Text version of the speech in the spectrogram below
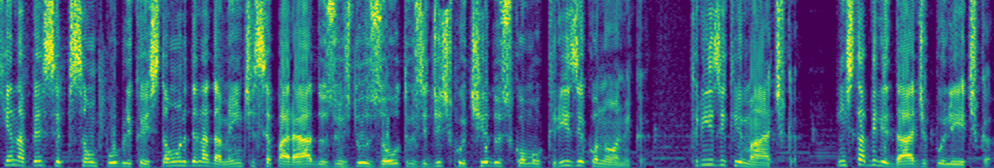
que na percepção pública estão ordenadamente separados uns dos outros e discutidos como crise econômica, crise climática, instabilidade política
